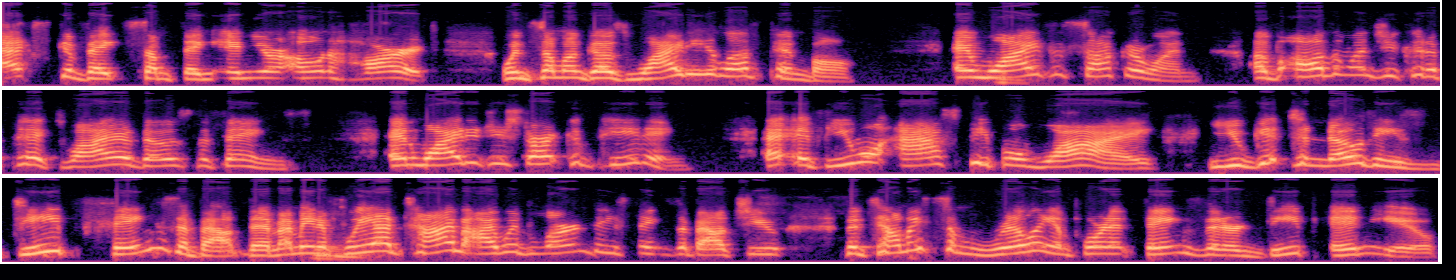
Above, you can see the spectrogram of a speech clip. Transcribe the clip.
excavate something in your own heart when someone goes, Why do you love pinball? And why the soccer one? Of all the ones you could have picked, why are those the things? And why did you start competing? If you will ask people why, you get to know these deep things about them. I mean, if we had time, I would learn these things about you that tell me some really important things that are deep in you.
